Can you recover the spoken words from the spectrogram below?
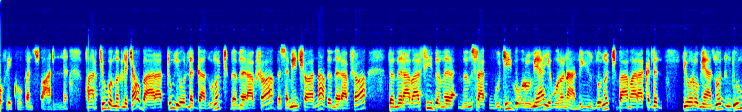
ኦፌኮ ገልጸዋል። ፓርቲው በመግለጫው በአራቱ የወለጋ ዞኖች በምዕራብ ሸዋ፣ በሰሜን ሸዋ እና በምዕራብ ሸዋ በምዕራብ አርሲ፣ በምስራቅ ጉጂ፣ በኦሮሚያ የቦረና ልዩ ዞኖች፣ በአማራ ክልል የኦሮሚያ ዞን እንዲሁም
